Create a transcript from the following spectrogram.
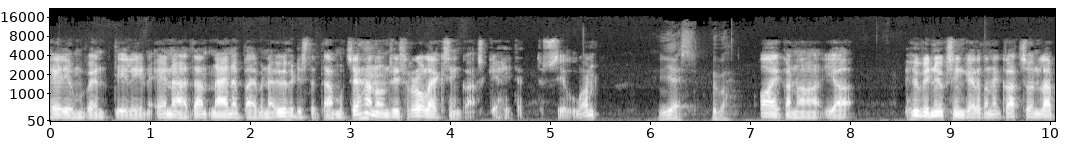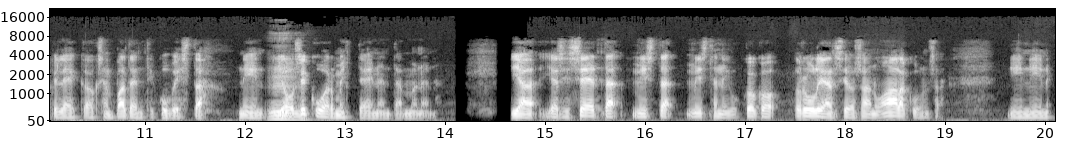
heliumventtiiliin enää tämän, näinä päivinä yhdistetään, mutta sehän on siis Rolexin kanssa kehitetty silloin. Yes, hyvä. Aikanaan, ja hyvin yksinkertainen katsoin läpileikkauksen patenttikuvista, niin mm. jousikuormitteinen tämmöinen ja, ja siis se, että mistä, mistä niin kuin koko ruljanssi on saanut alkunsa, niin, niin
